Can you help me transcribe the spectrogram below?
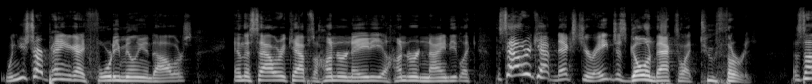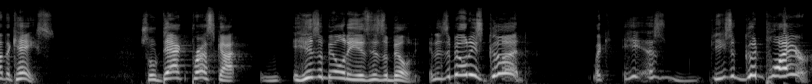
when you start paying a guy $40 million and the salary cap's 180, 190, like the salary cap next year ain't just going back to like 230. That's not the case. So Dak Prescott, his ability is his ability, and his ability is good. Like he is, he's a good player.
